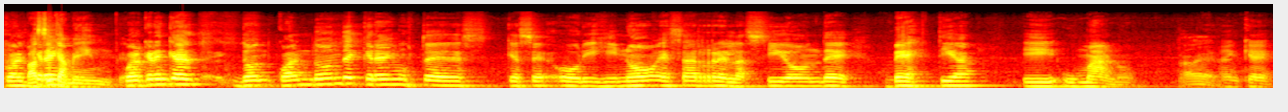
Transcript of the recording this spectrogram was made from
¿cuál Básicamente. Creen, ¿Cuál creen que, don- cuál- dónde creen ustedes que se originó esa relación de bestia y humano? A ver, ¿En qué?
